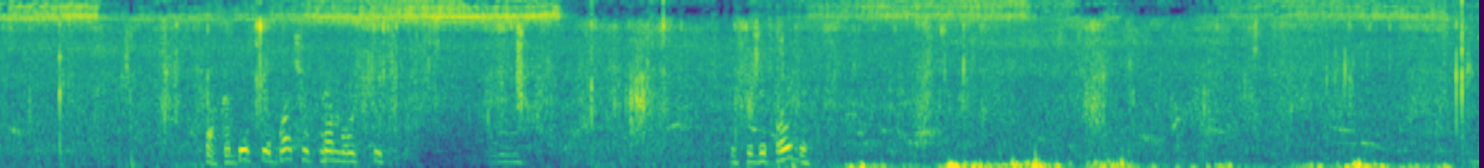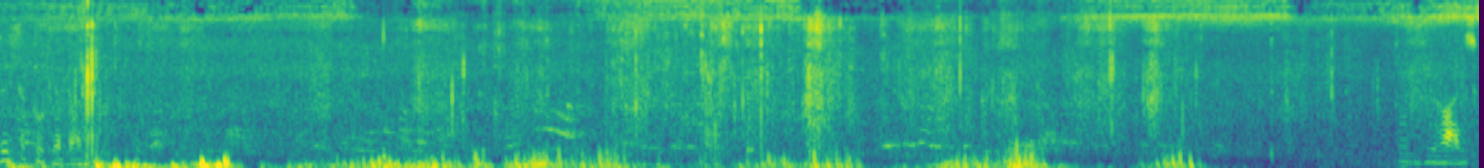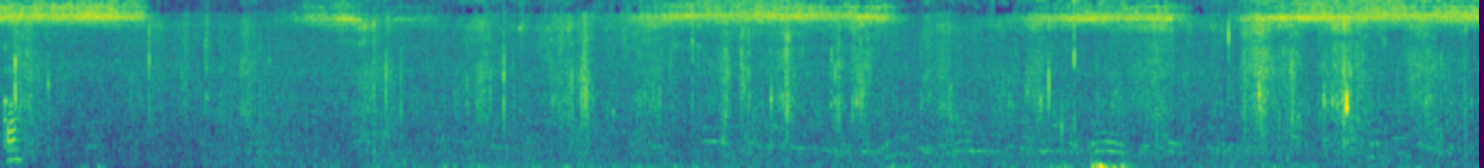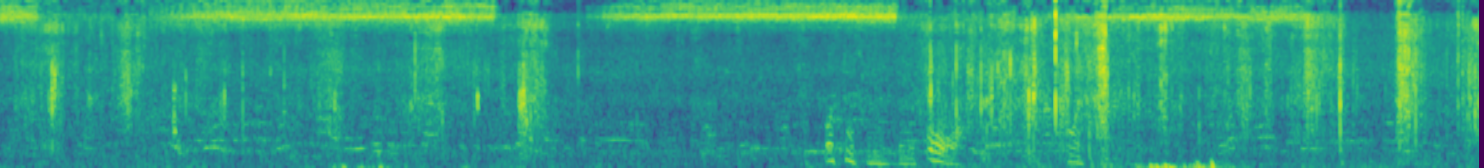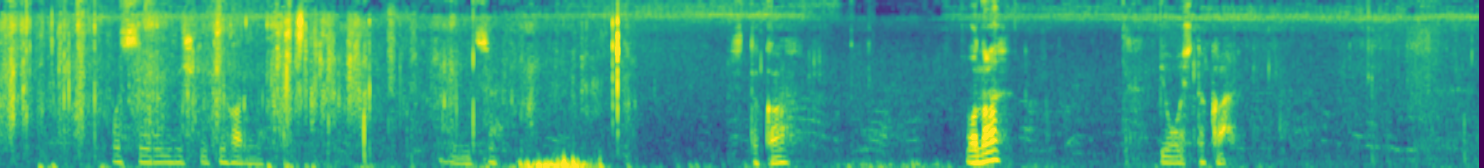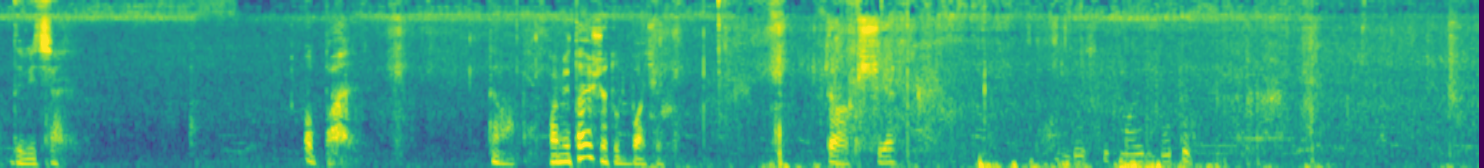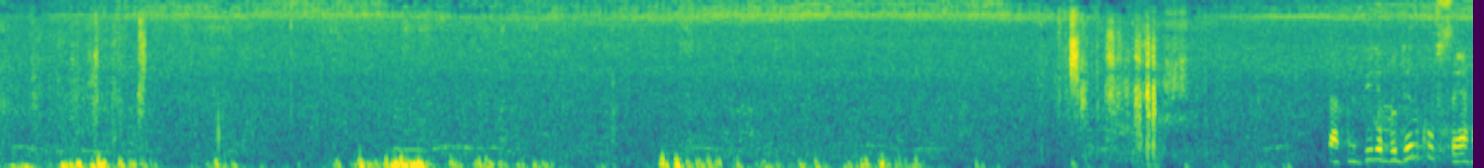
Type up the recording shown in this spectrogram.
Так, а десь я бачив прямо ось тут. Е, Ти сюди пройдеш? Десь тут вони здається. О! Ось. Ось сироїжечки, які гарні. Дивіться. Ось така. Вона. І ось така. Дивіться. Опа. Так. Пам'ятаєш, що тут бачив? Так, ще. Десь тут мають бути. Так, ну біля будинку все.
